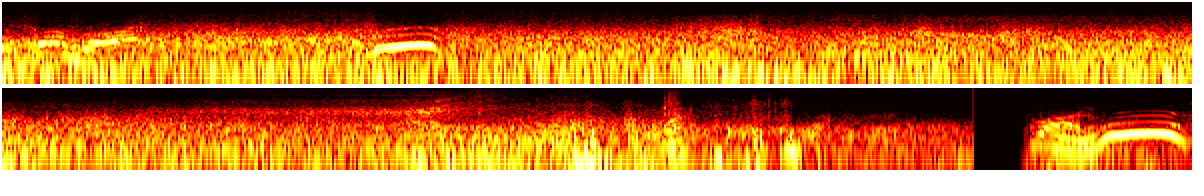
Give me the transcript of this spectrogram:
It's gone right. Woo. One. Woo.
